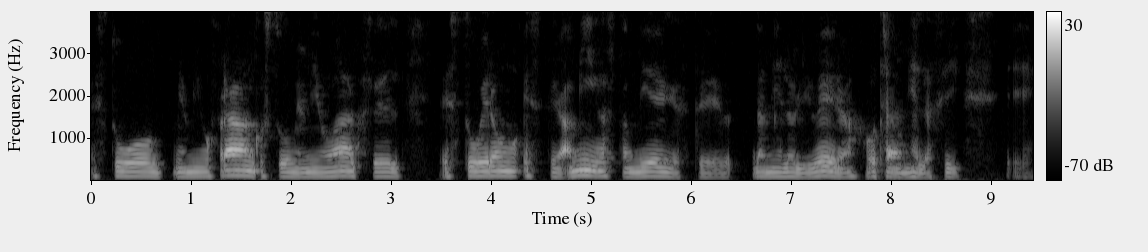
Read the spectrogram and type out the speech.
estuvo mi amigo Franco, estuvo mi amigo Axel, estuvieron este, amigas también, este, Daniela Olivera, otra Daniela así, eh,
